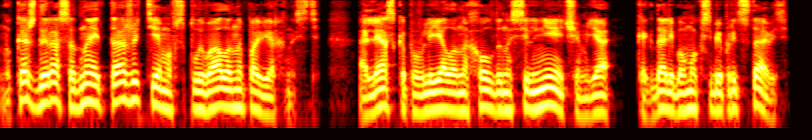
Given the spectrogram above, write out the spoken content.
Но каждый раз одна и та же тема всплывала на поверхность. Аляска повлияла на Холдена сильнее, чем я когда-либо мог себе представить.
